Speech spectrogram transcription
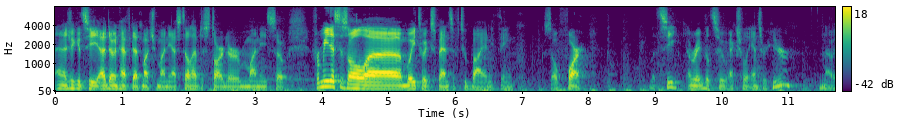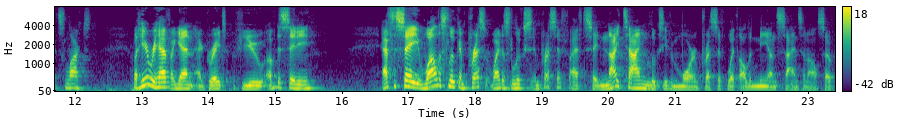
And as you can see, I don't have that much money. I still have the starter money. So for me, this is all uh, way too expensive to buy anything so far. Let's see, are we able to actually enter here? Now it's locked. But here we have, again, a great view of the city. I have to say, while this look impressive, while this looks impressive, I have to say nighttime looks even more impressive with all the neon signs and all. So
